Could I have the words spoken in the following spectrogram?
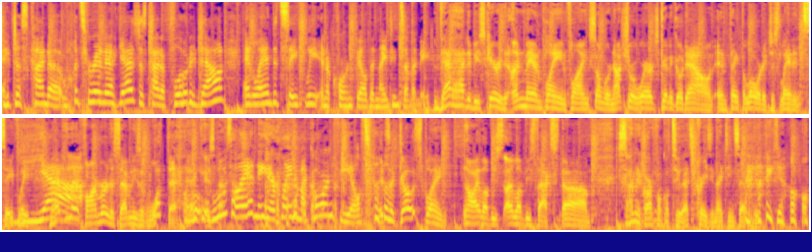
It just kind of, once it ran out of gas, just kind of floated down and landed safely in a cornfield in 1970. That had to be scary. An unmanned plane flying somewhere, not sure where it's going to go down, and thank the Lord it just landed safely. Yeah. Imagine that farmer in the 70s, like, what the heck is Who's that? landing their plane in my cornfield? It's a ghost plane. Oh, I love these. I love these facts. Um, Simon and Garfunkel too. That's crazy. 1970. I know.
